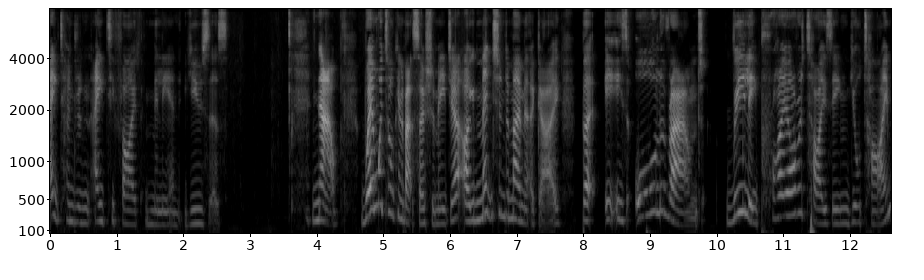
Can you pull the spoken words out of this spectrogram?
885 million users. Now, when we're talking about social media, I mentioned a moment ago, but it is all around really prioritizing your time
